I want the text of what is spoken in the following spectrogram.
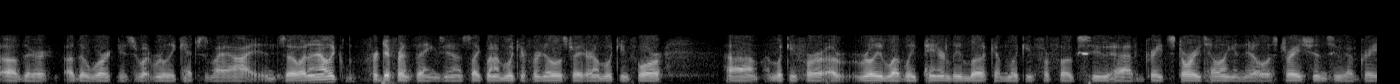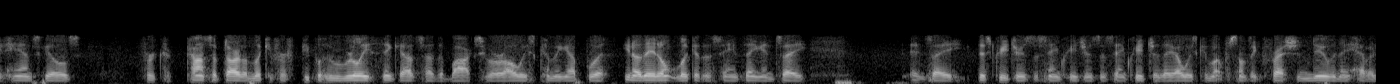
of their of their work is what really catches my eye. And so, and I look for different things. You know, it's like when I'm looking for an illustrator, I'm looking for um, I'm looking for a really lovely painterly look. I'm looking for folks who have great storytelling in their illustrations, who have great hand skills. For concept art, I'm looking for people who really think outside the box, who are always coming up with, you know, they don't look at the same thing and say, and say this creature is the same creature as the same creature. They always come up with something fresh and new, and they have a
